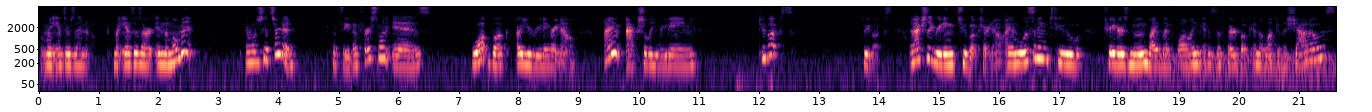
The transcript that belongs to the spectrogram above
my answers in my answers are in the moment and we'll just get started. Let's see. The first one is what book are you reading right now? I'm actually reading two books. Three books. I'm actually reading two books right now. I am listening to Traitor's Moon by Lynn Flewelling. It is the third book in the Luck in the Shadows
